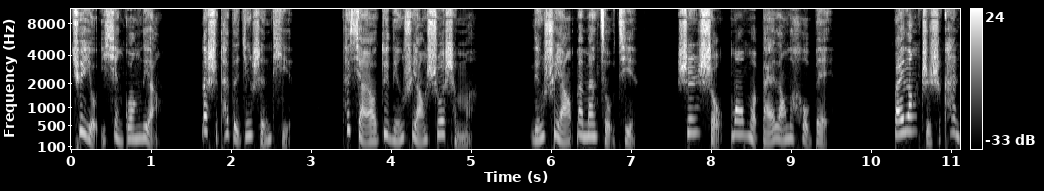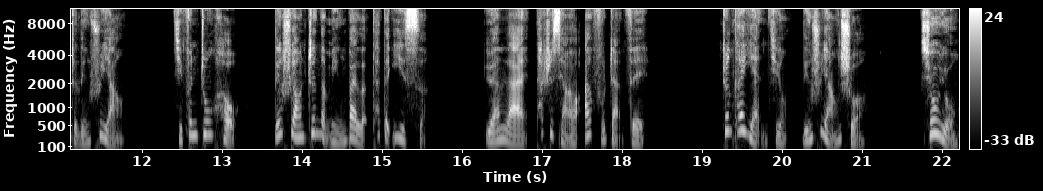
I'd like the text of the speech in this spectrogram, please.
却有一线光亮，那是他的精神体。他想要对林舒扬说什么？林舒扬慢慢走近，伸手摸摸白狼的后背。白狼只是看着林舒扬。几分钟后，林舒扬真的明白了他的意思，原来他是想要安抚展飞。睁开眼睛，林舒扬说：“修勇，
